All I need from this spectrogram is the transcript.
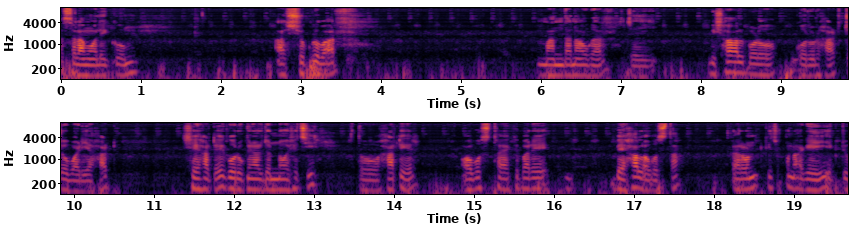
আসসালামু আলাইকুম। আজ শুক্রবার মান্দানাওগার, যেই বিশাল বড় গরুর হাট, চৌবাড়িয়া হাট, সে হাটে গরু কেনার জন্য এসেছি। তো হাটের অবস্থা একেবারে বেহাল অবস্থা। কারণ কিছুক্ষণ আগেই একটু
